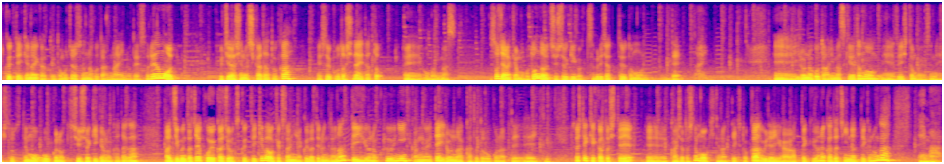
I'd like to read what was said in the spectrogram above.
食っていけないかというともちろんそんなことはないのでそれはもう打ち出しの仕方とかそういうこと次第だと思います。そうじゃなきゃもうほとんどの中小企業潰れちゃってると思うんで、はいえー、いろんなことありますけれども、えー、ぜひともですね一つでも多くの中小企業の方があ自分たちはこういう価値を作っていけばお客さんに役立てるんだなっていうようなふうに考えていろんな活動を行っていく。そして結果として、えー、会社としても大きくなっていくとか売り上げが上がっていくような形になっていくのが、えー、まあ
